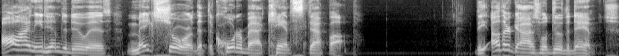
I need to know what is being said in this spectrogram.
all I need him to do is make sure that the quarterback can't step up. The other guys will do the damage.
